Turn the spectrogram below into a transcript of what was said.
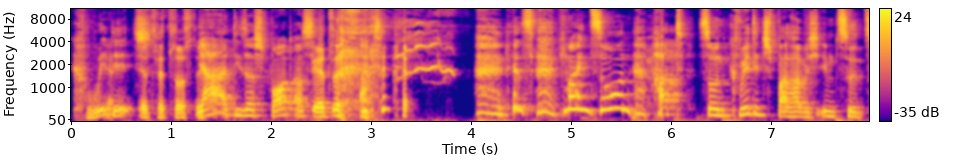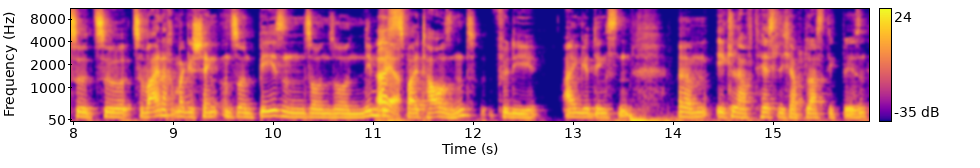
Quidditch. Jetzt wird's lustig. Ja, dieser Sport aus. Jetzt, Jetzt, mein Sohn hat so einen Quidditch-Ball, habe ich ihm zu, zu, zu, zu Weihnachten mal geschenkt und so einen Besen, so, so ein Nimbus Ah, ja. 2000 für die Eingedingsten. Ähm, ekelhaft hässlicher Plastikbesen.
